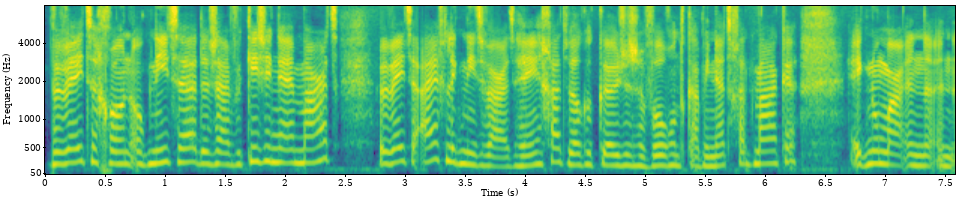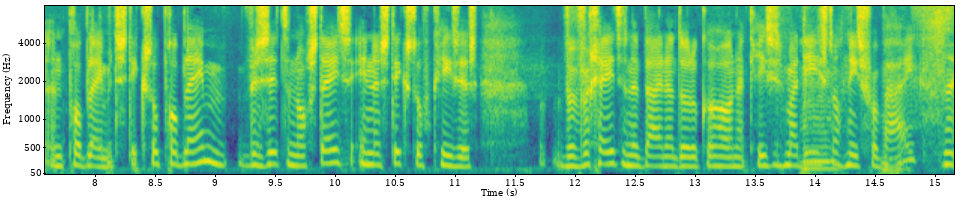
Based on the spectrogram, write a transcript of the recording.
We weten gewoon ook niet, hè, er zijn verkiezingen in maart. We weten eigenlijk niet waar het heen gaat, welke keuzes een volgend kabinet gaat maken. Ik noem maar een, een, een probleem, het stikstofprobleem. We zitten nog steeds in een stikstofcrisis we vergeten het bijna door de coronacrisis, maar die is mm. nog niet voorbij. Nee.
